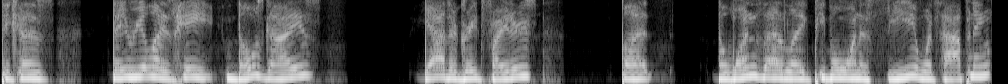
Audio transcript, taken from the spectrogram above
Because they realize, hey, those guys, yeah, they're great fighters, but the ones that like people want to see what's happening,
